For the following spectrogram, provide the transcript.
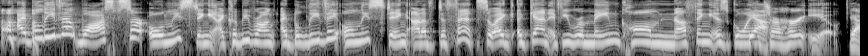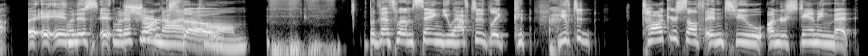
I believe that wasps are only stinging. I could be wrong. I believe they only sting out of defense. So I, again, if you remain calm, nothing is going Yeah. to hurt you. Yeah. In What- this, it, what if sharks you're not though? calm? But that's what I'm saying. You have to like, you have to talk yourself into understanding that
